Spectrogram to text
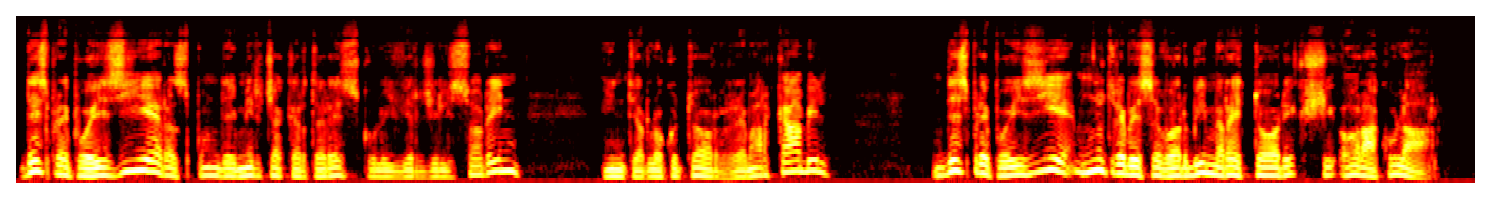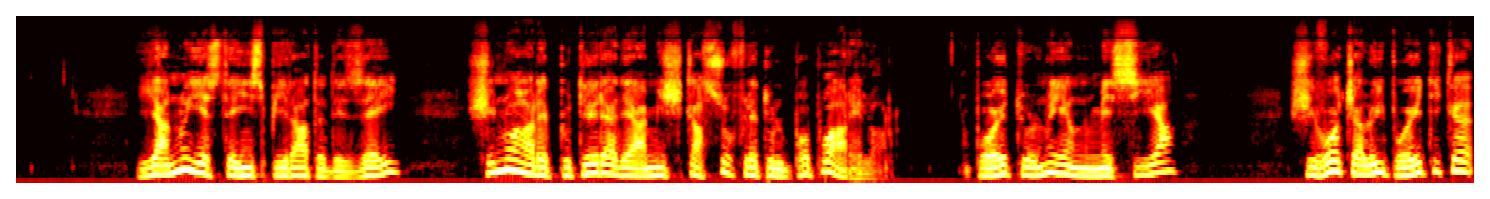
Despre poezie răspunde Mircea Cărtărescu lui Virgil Sorin, interlocutor remarcabil, despre poezie nu trebuie să vorbim retoric și oracular – ea nu este inspirată de zei și nu are puterea de a mișca sufletul popoarelor. Poetul nu e un mesia și vocea lui poetică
